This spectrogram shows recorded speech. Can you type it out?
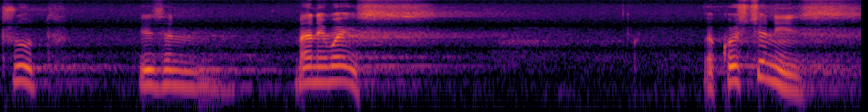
Truth is in many ways. The question is,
